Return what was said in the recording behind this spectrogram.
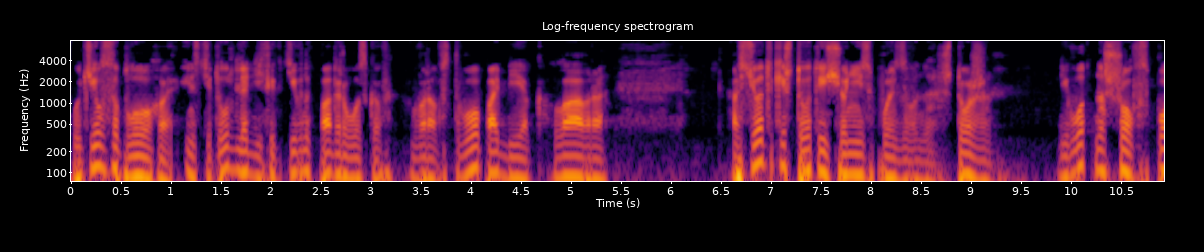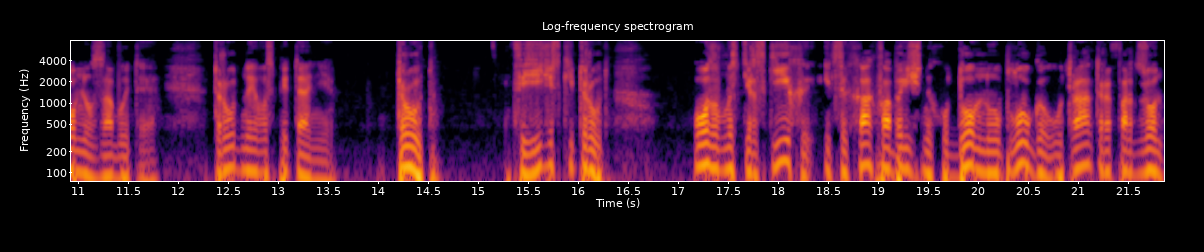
Учился плохо, институт для дефективных подростков, воровство, побег, лавра. А все-таки что-то еще не использовано. Что же? И вот нашел, вспомнил забытое. Трудное воспитание. Труд физический труд. Он в мастерских и цехах фабричных у дом, у плуга, у трактора «Фордзон».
